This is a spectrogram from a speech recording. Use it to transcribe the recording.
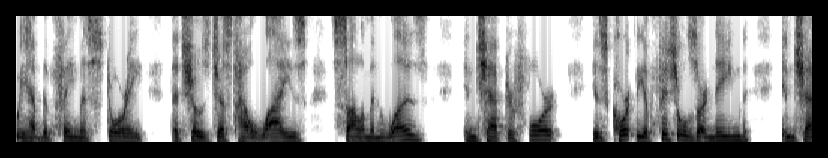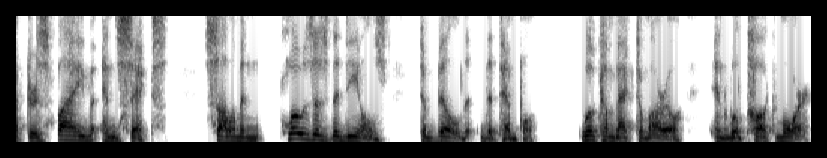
we have the famous story that shows just how wise Solomon was. In chapter four, his courtly officials are named in chapters five and six. Solomon closes the deals to build the temple. We'll come back tomorrow and we'll talk more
